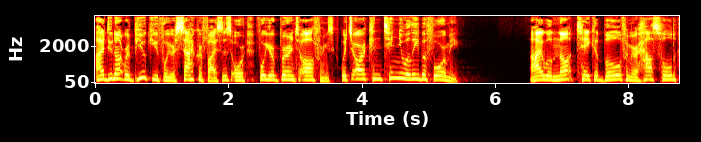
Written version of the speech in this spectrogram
I do not rebuke you for your sacrifices or for your burnt offerings, which are continually before me. I will not take a bull from your household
